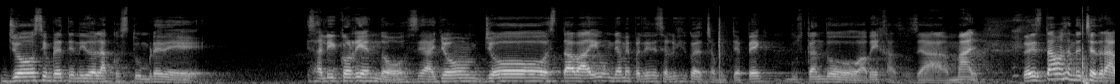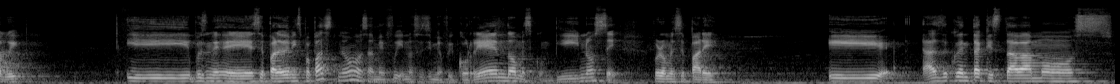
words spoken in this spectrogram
yo siempre he tenido la costumbre de salir corriendo, o sea, yo, yo estaba ahí, un día me perdí en el zoológico de Chapultepec buscando abejas, o sea, mal. Entonces estábamos en el y pues me separé de mis papás, ¿no? O sea, me fui, no sé si me fui corriendo, me escondí, no sé, pero me separé. Y haz de cuenta que estábamos.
